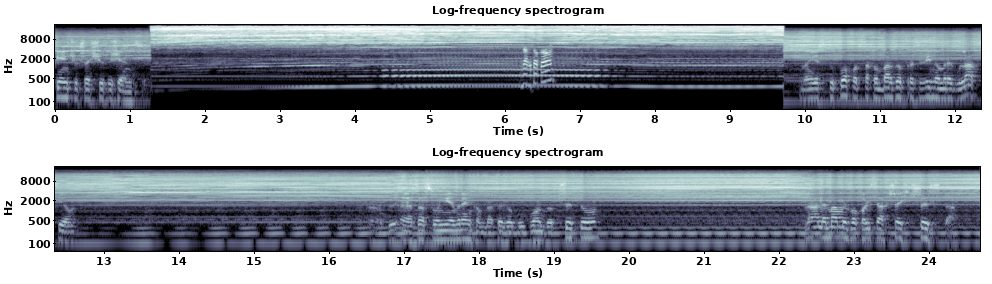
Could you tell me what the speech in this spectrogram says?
5-6 tysięcy. No jest tu kłopot z taką bardzo precyzyjną regulacją. Ja zasłoniłem ręką, dlatego był błąd odczytu. No ale mamy w okolicach 6300.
